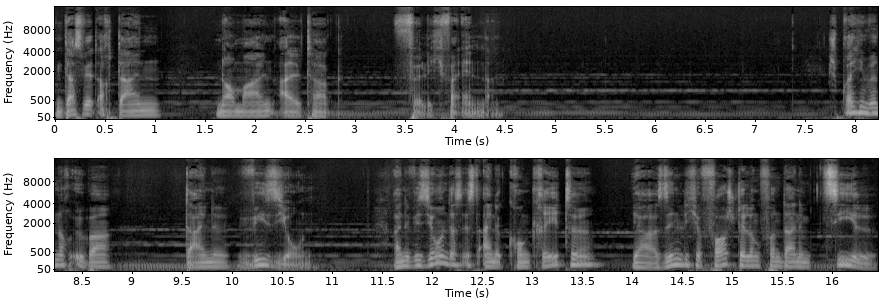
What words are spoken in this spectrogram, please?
Und das wird auch deinen normalen Alltag völlig verändern. Sprechen wir noch über deine Vision. Eine Vision, das ist eine konkrete, ja, sinnliche Vorstellung von deinem Ziel,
